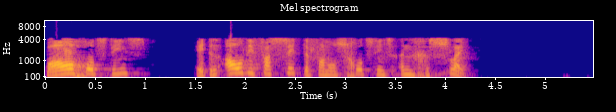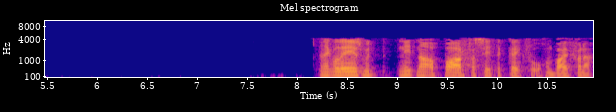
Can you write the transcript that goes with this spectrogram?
Baalgodsdiens het in al die fasette van ons godsdiens ingesluit. En ek wil hê ons moet net na 'n paar fasette kyk vanoggend baie vinnig.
